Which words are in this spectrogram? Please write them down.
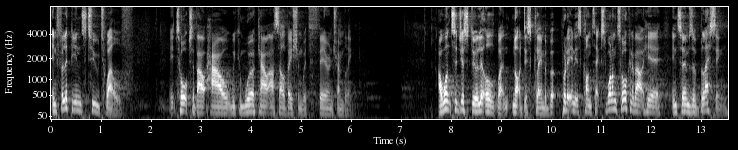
In Philippians 2:12, it talks about how we can work out our salvation with fear and trembling. I want to just do a little, well, not a disclaimer, but put it in its context. What I'm talking about here in terms of blessing,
